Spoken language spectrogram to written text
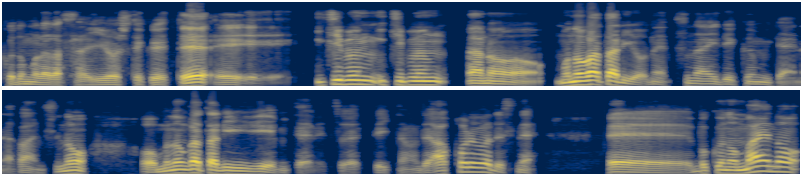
子供らが採用してくれて、えー、一文一文、あの、物語をね、繋いでいくみたいな感じの物語リレーみたいなやつをやっていたので、あ、これはですね、えー、僕の前の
